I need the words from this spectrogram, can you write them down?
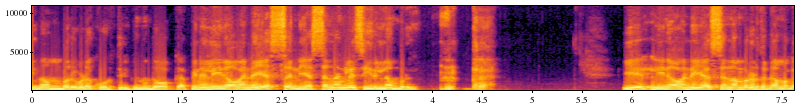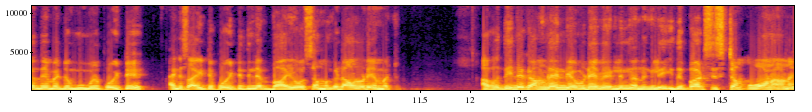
ഈ നമ്പർ ഇവിടെ കൊടുത്തിരിക്കുന്നുണ്ട്. ഓക്കെ പിന്നെ ലിനോവന്റെ എസ് എൻ എസ് എൻ ആണെങ്കിൽ സീരിയൽ നമ്പർ ഈ ലിനോവന്റെ ഈ എസ് എൻ നമ്പർ എടുത്തിട്ട് നമുക്ക് എന്ത് ചെയ്യാൻ പറ്റും? ഗൂഗിൾ പോയിട്ട് അതിന്റെ സൈറ്റിൽ പോയിട്ട് ഇതിന്റെ ബയോസ് നമുക്ക് ഡൗൺലോഡ് ചെയ്യാൻ പറ്റും. അപ്പൊ ഇതിന്റെ കംപ്ലൈന്റ് എവിടെ വരില്ലെന്നുണ്ടെങ്കിൽ ഇതിപ്പോ സിസ്റ്റം ഓൺ ആണ്.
